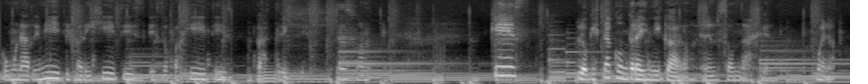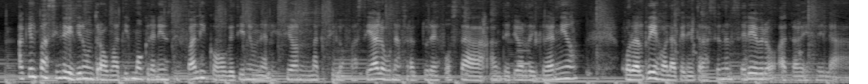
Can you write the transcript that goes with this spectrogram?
como una rinitis, faringitis, esofagitis, gastritis. ¿Qué es lo que está contraindicado en el sondaje. Bueno, aquel paciente que tiene un traumatismo cráneoencefálico o que tiene una lesión maxilofacial o una fractura de anterior del cráneo, por el riesgo a la penetración del cerebro a través de la,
